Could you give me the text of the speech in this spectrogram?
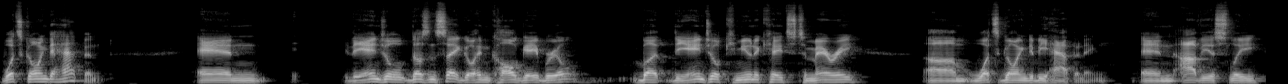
what's going to happen. And the angel doesn't say, go ahead and call Gabriel, but the angel communicates to Mary um, what's going to be happening. And obviously,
